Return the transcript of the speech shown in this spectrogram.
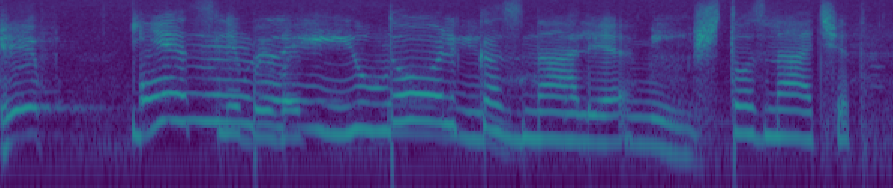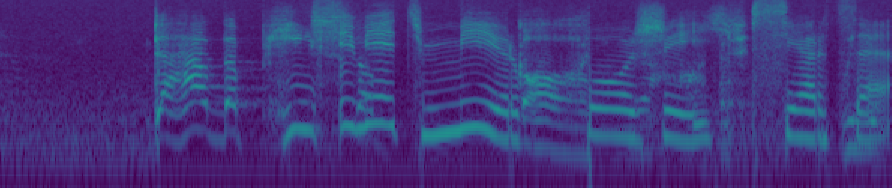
Если бы вы только знали, что значит иметь мир Божий в сердце,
